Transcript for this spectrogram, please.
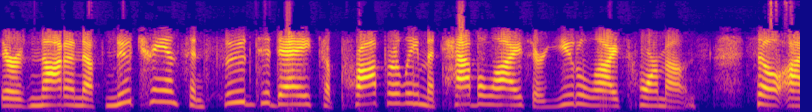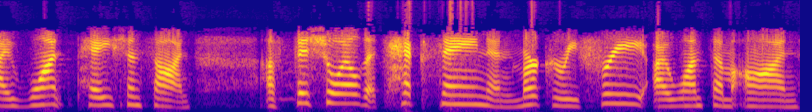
There is not enough nutrients in food today to properly metabolize or utilize hormones. So I want patients on a fish oil that's hexane and mercury free. I want them on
